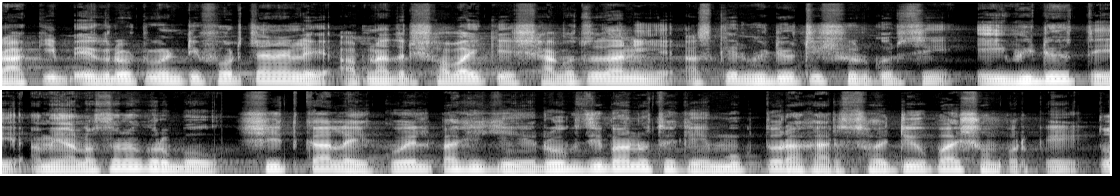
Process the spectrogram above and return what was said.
রাকিব এগ্রো টোয়েন্টি ফোর চ্যানেলে আপনাদের সবাইকে স্বাগত জানিয়ে আজকের ভিডিওটি শুরু করছি। এই ভিডিওতে আমি আলোচনা করব শীতকালে কোয়েল পাখিকে রোগ জীবাণু থেকে মুক্ত রাখার ছয়টি উপায় সম্পর্কে। তো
